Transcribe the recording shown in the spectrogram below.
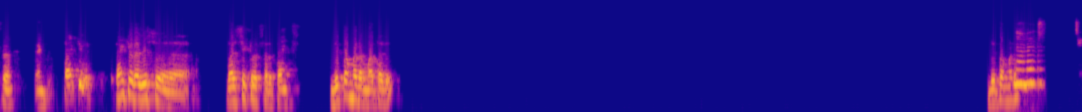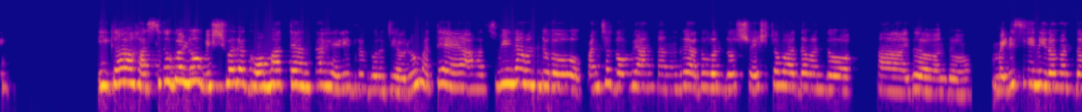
sir. Thank you Rajesh Rajashekhar sir thanks Deepa madam ಮಾತಾಡಿ ಈಗ ಹಸುಗಳು ವಿಶ್ವದ ಗೋಮಾತೆ ಅಂತ ಹೇಳಿದ್ರು ಗುರುಜಿ ಅವರು. ಮತ್ತೆ ಹಸುವಿನ ಒಂದು ಪಂಚಗವ್ಯ ಅಂತಂದ್ರೆ ಅದು ಒಂದು ಶ್ರೇಷ್ಠವಾದ ಒಂದು, ಆ, ಇದು ಒಂದು ಮೆಡಿಸಿನ್ ಇರೋ ಒಂದು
